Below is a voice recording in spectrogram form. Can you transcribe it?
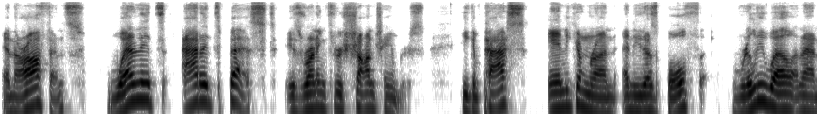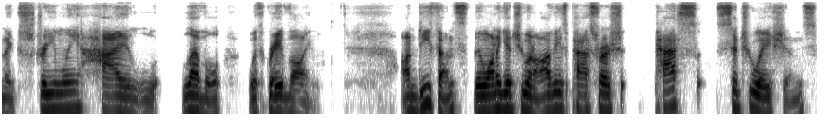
and their offense, when it's at its best, is running through Sean Chambers. He can pass and he can run, and he does both really well and at an extremely high level with great volume. On defense, they want to get you in obvious pass rush pass situations.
